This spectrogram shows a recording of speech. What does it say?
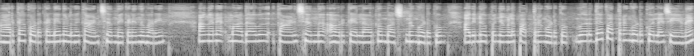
ആർക്കാ കൊടുക്കണ്ടേ എന്നുള്ളത് കാണിച്ചു തന്നേക്കണേ എന്ന് പറയും. അങ്ങനെ മാതാവ് കാണിച്ചു തന്ന് അവർക്ക് എല്ലാവർക്കും ഭക്ഷണം കൊടുക്കും. അതിന്റെ ഒപ്പം ഞങ്ങൾ പത്രം കൊടുക്കും. വെറുതെ പത്രം കൊടുക്കുകയല്ല ചെയ്യണേ.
